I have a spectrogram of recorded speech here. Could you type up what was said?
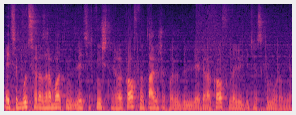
Эти бутсы разработаны для техничных игроков, но также подойдут для игроков на любительском уровне.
